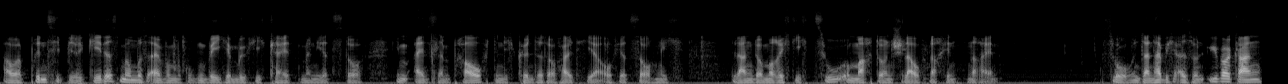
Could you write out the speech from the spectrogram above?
Aber prinzipiell geht es, man muss einfach mal gucken, welche Möglichkeiten man jetzt da im Einzelnen braucht. Und ich könnte doch halt hier auch jetzt auch nicht lang da mal richtig zu und mache da einen Schlauch nach hinten rein. So, und dann habe ich also einen Übergang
